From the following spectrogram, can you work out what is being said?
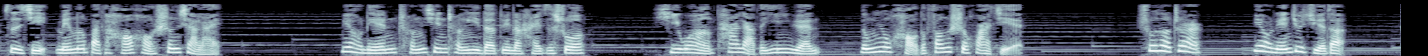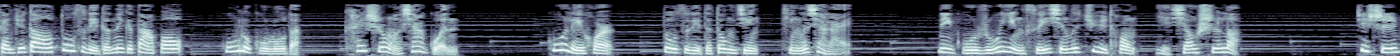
自己没能把他好好生下来。妙莲诚心诚意的对那孩子说：“希望他俩的姻缘能用好的方式化解。”说到这儿，妙莲就觉得感觉到肚子里的那个大包咕噜咕噜的。开始往下滚，过了一会儿，肚子里的动静停了下来，那股如影随形的剧痛也消失了。这时，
